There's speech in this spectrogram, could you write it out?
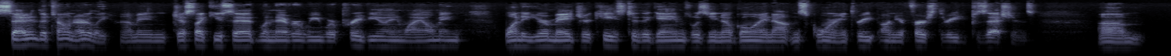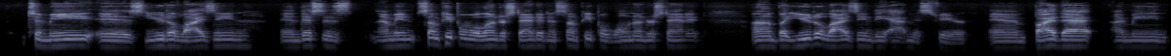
Setting the tone early. I mean, just like you said, whenever we were previewing Wyoming, one of your major keys to the games was, you know, going out and scoring three on your first three possessions. Um, to me, is utilizing, and this is, I mean, some people will understand it and some people won't understand it, um, but utilizing the atmosphere. And by that, I mean,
